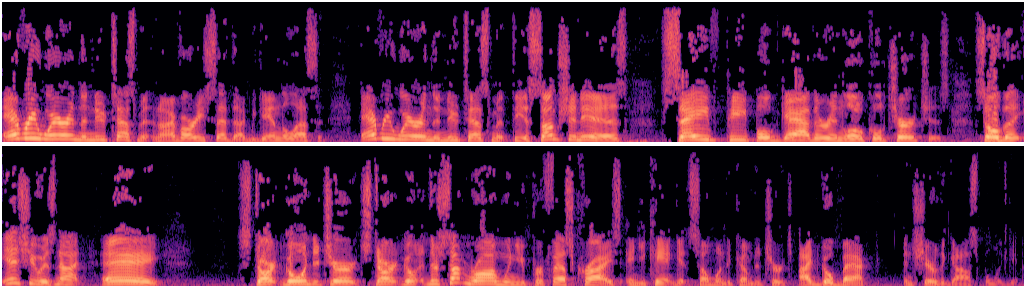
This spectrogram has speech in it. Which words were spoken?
everywhere in the New Testament, and I've already said that, I began the lesson. Everywhere in the New Testament, the assumption is saved people gather in local churches. So the issue is not, hey, start going to church, start going. There's something wrong when you profess Christ and you can't get someone to come to church. I'd go back and share the gospel again.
